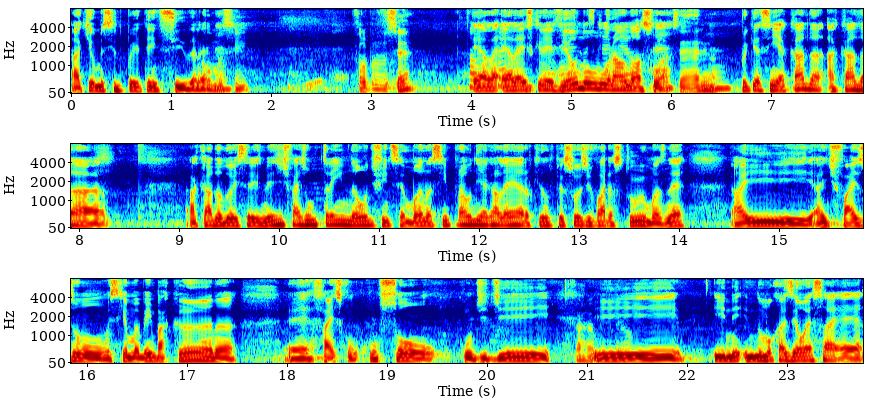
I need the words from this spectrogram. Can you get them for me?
Aqui eu me sinto pertencida, né? Como assim? Falou pra você? Ela, ela escreveu É, no ela mural escreveu, nosso lá. é. Sério? Porque assim, a cada, a cada a cada dois, três meses a gente faz um treinão de fim de semana, assim, para unir a galera, porque são pessoas de várias turmas, né? Aí a gente faz um, um esquema bem bacana, é, faz com, com som, com DJ. Caramba, e, e numa ocasião, essa é,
